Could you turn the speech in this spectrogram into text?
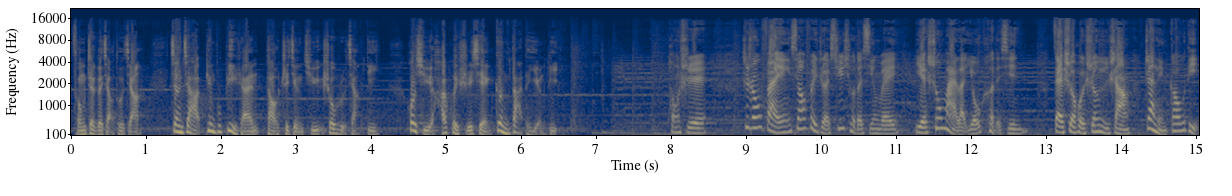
从这个角度讲，降价并不必然导致景区收入降低，或许还会实现更大的盈利。同时，这种反映消费者需求的行为，也收买了游客的心，在社会声誉上占领高地。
